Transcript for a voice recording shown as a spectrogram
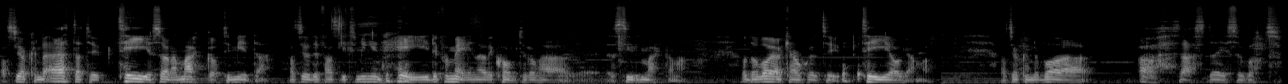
Alltså jag kunde äta typ 10 sådana mackor till middag. Alltså det fanns liksom ingen hejd på mig när det kom till de här uh, sillmackorna. Och då var jag kanske typ 10 år gammal. Alltså jag kunde bara Ah, alltså, det är så gott.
